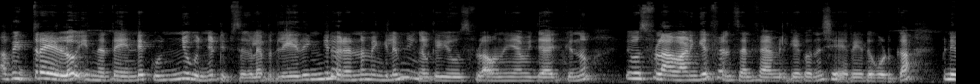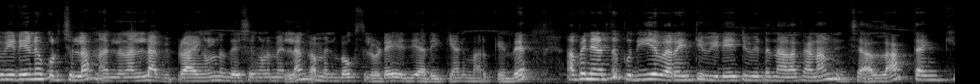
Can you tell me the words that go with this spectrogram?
അപ്പോൾ ഇത്രയേ ഉള്ളൂ ഇന്നത്തെ എന്റെ കുഞ്ഞു കുഞ്ഞു ടിപ്സുകൾ അപ്പോൾ ഇതിൽ ഏതെങ്കിലും ഒരെണ്ണമെങ്കിലും നിങ്ങൾക്ക് യൂസ്ഫുൾ ആവുമെന്ന് ഞാൻ വിചാരിക്കുന്നു. യൂസ്ഫുൾ ആവുകയാണെങ്കിൽ ഫ്രണ്ട്സ് ആൻഡ് ഫാമിലിക്കൊക്കെ ഒന്ന് ഷെയർ ചെയ്ത് കൊടുക്കുക പിന്നെ വീഡിയോനെ കുറിച്ചുള്ള നല്ല നല്ല അഭിപ്രായങ്ങളും നിർദ്ദേശങ്ങളും എല്ലാം കമന്റ് ബോക്സിലൂടെ എഴുതി അറിയിക്കാനും മറക്കരുത്. അപ്പം ഇനി അടുത്ത് പുതിയ വെറൈറ്റി വീഡിയോ ആയിട്ട് വീണ്ടും നാളെ കാണാം. ഇൻഷാല്ല താങ്ക്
